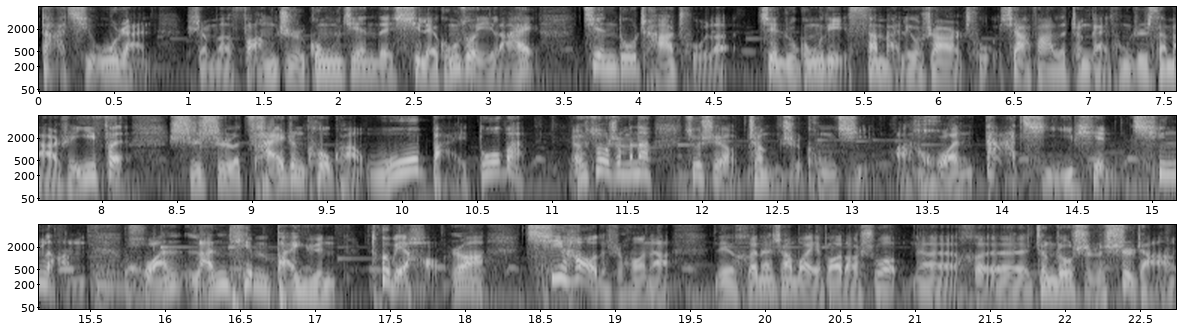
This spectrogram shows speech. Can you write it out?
大气污染什么防治攻坚的系列工作以来，监督查处了建筑工地三百六十二处，下发了整改通知三百二十一份，实施了财政扣款五百多万。要做什么呢？就是要整治空气啊，还大气一片清朗，还蓝天白云。特别好是吧？七号的时候呢，那个河南商报也报道说，呃，和呃郑州市的市长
